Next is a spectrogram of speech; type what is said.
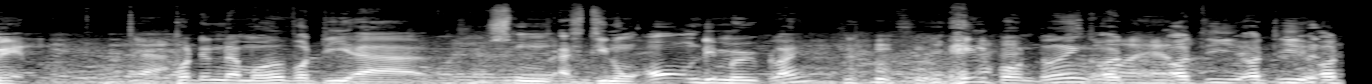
mænd. Ja. På den der måde, hvor de er sådan, altså de er nogle ordentlige møbler, ikke? Helt bundet, ikke? Og, og, de, og, de, og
